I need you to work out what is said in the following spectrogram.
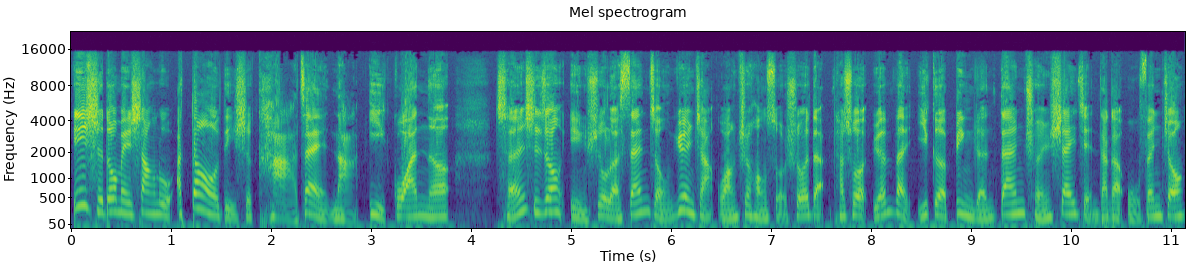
一直都没上路啊，到底是卡在哪一关呢？陈时中引述了三总院长王志宏所说的，他说：“原本一个病人单纯筛检大概五分钟，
